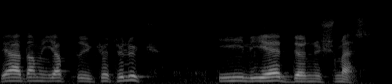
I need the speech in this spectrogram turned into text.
Bir adamın yaptığı kötülük iyiliğe dönüşmez.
